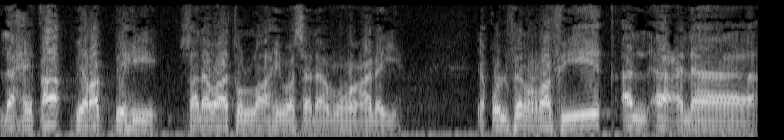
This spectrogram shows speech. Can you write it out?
لحق بربه صلوات الله وسلامه عليه. يقول في الرفيق الأعلى.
